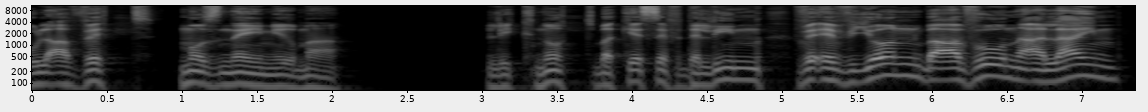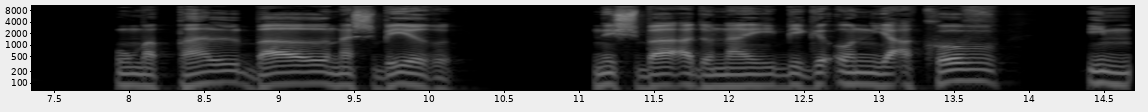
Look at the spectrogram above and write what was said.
ולעוות מאזני מרמה. לקנות בכסף דלים, ואביון בעבור נעליים, ומפל בר נשביר. נשבע אדוני בגאון יעקב, אם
